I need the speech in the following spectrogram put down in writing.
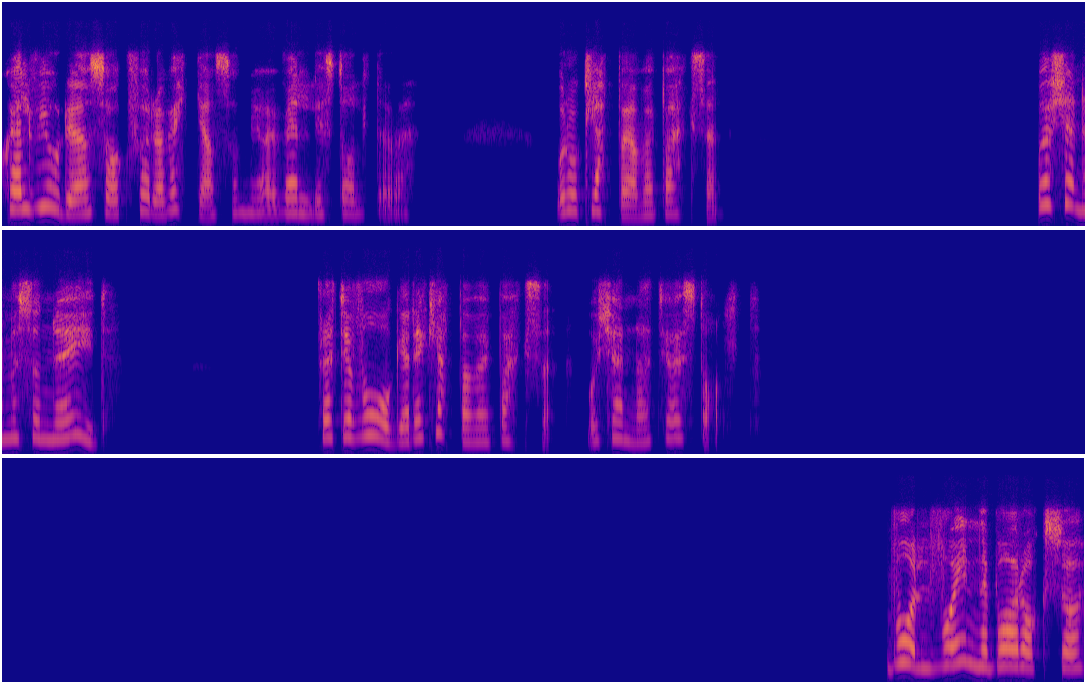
Själv gjorde jag en sak förra veckan som jag är väldigt stolt över. Och då klappade jag mig på axeln. Och jag kände mig så nöjd. För att jag vågade klappa mig på axeln och känna att jag är stolt. Volvo innebar också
